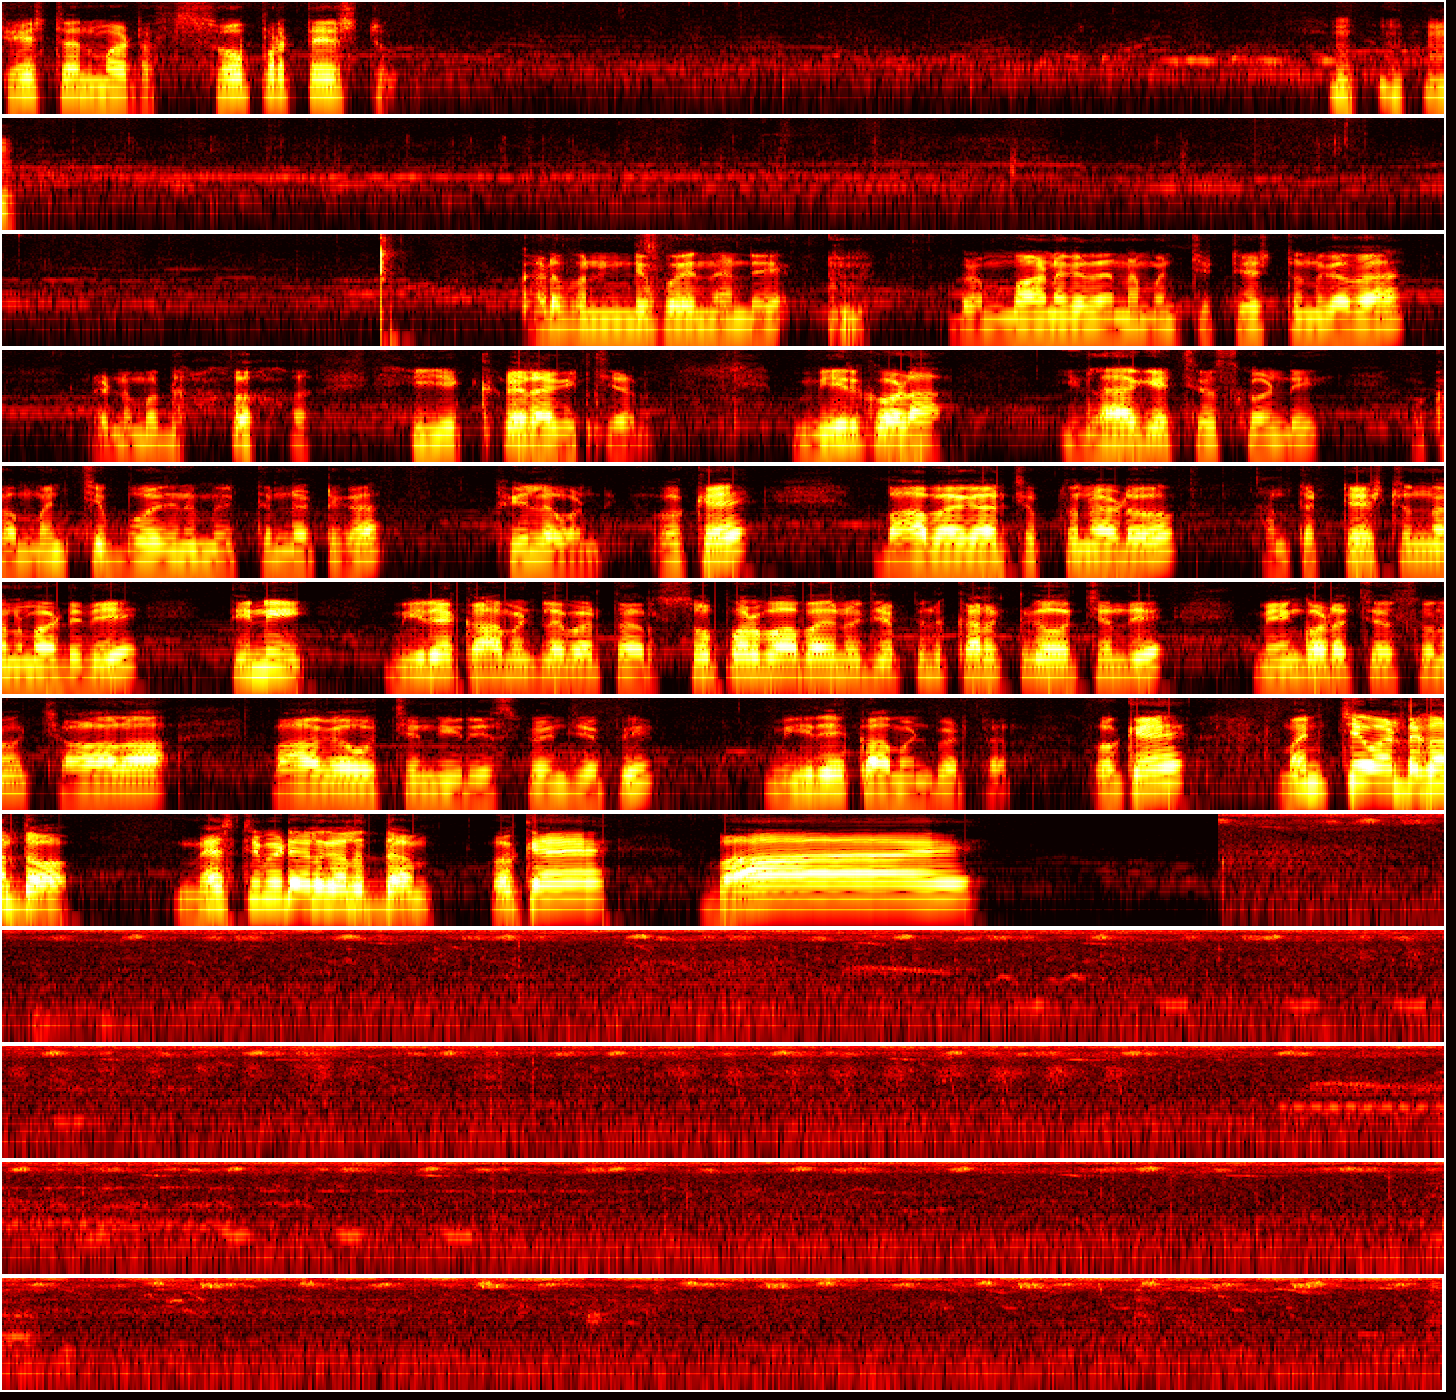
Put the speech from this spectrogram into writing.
టేస్ట్ అనమాట సూపర్ టేస్ట్. కడుపు నిండిపోయిందండి. బ్రహ్మాండంగా దాన్ని మంచి టేస్ట్ ఉంది కదా. రెండు ముద్దలు ఎక్కువ లాగిచ్చాను మీరు కూడా ఇలాగే చేసుకోండి. ఒక మంచి భోజనం మీరు తిన్నట్టుగా ఫీల్ అవ్వండి. ఓకే? బాబాయ్ గారు చెప్తున్నాడు. అంత టేస్ట్ ఉందన్నమాట ఇది. తిని మీరే కామెంట్లో పెడతారు. సూపర్ బాబాయ్ నువ్వు చెప్పింది కరెక్ట్గా వచ్చింది. మేము కూడా చేసుకున్నాం. చాలా బాగా వచ్చింది ఈ రెసిపీ అని చెప్పి మీరే కామెంట్ పెడతారు. ఓకే? మంచి వంటకంతో నెక్స్ట్ వీడియోలో కలుద్దాం. ఓకే? బాయ్!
